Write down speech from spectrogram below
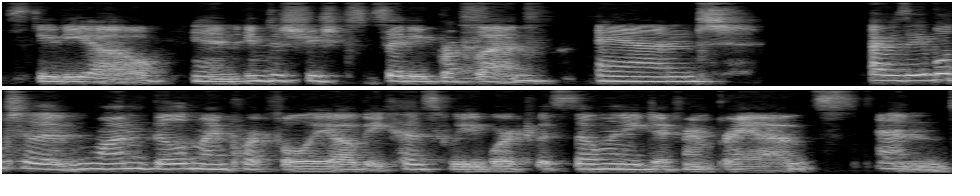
studio in Industry City, Brooklyn. And I was able to one build my portfolio because we worked with so many different brands. And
